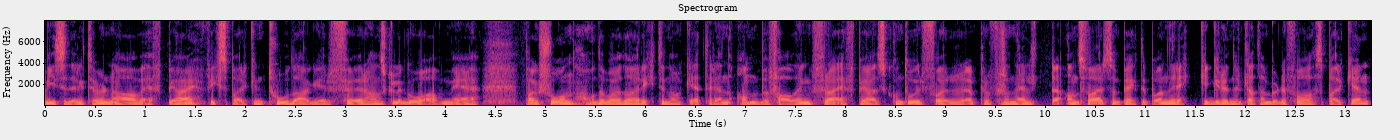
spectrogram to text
visedirektøren av FBI, fikk sparken to dager før han skulle gå av med pensjon. Og det var jo da riktignok etter en anbefaling fra FBIs kontor for profesjonelt ansvar, som pekte på en rekke grunner til at han burde få sparken.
